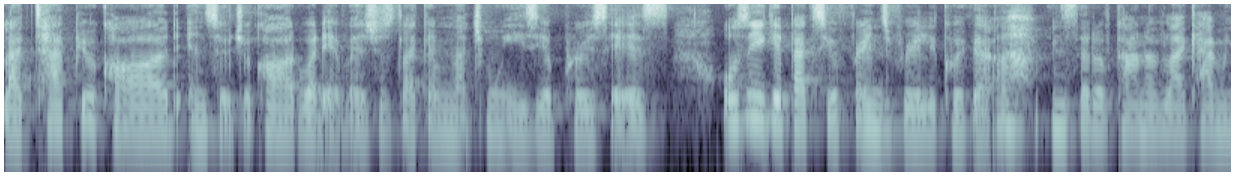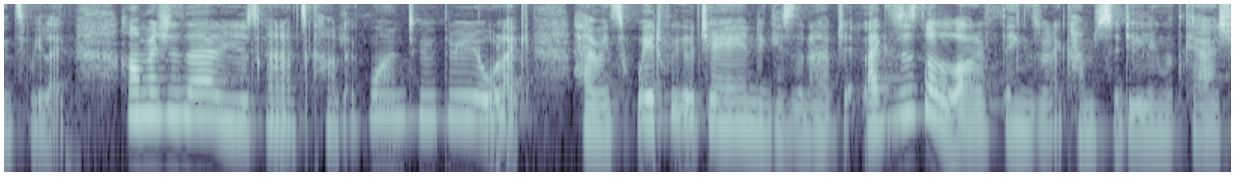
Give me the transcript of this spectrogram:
like tap your card, insert your card, whatever. It's just like a much more easier process. Also, you get back to your friends really quicker instead of kind of like having to be like, how much is that? And you just kind of have to count like one, two, three, or like having to wait for your change in case you don't have to. Like, just a lot of things when it comes to dealing with cash.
